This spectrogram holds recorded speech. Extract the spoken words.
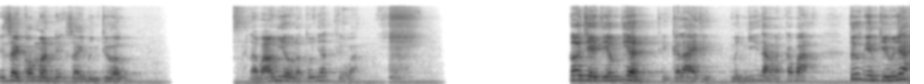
cái giày common ấy, giày bình thường là bao nhiêu là tốt nhất thưa các bạn? Cơ chế kiếm tiền thì cái này thì mình nghĩ rằng là các bạn tự nghiên cứu nhé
